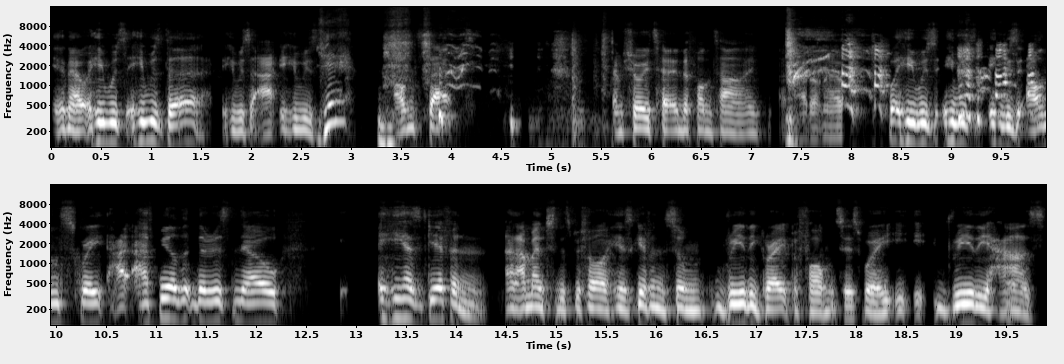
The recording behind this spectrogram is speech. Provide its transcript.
You know, he was, he was there. He was, at, he was Yeah. on set. I'm sure he turned up on time. I, don't know, but he was, he was, he was on screen. I, I feel that there is no. He has given, and I mentioned this before. He has given some really great performances where he, he really has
